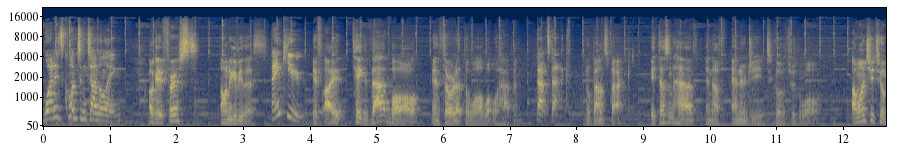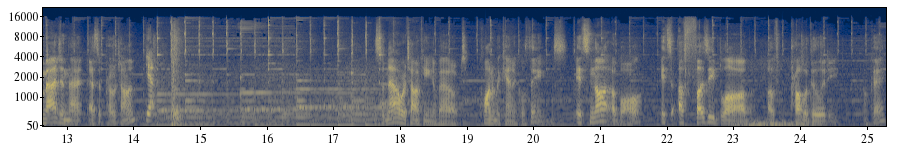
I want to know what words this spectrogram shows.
What is quantum tunneling? Okay, first, I want to give you this. Thank you. If I take that ball and throw it at the wall, what will happen? Bounce back. It'll bounce back. It doesn't have enough energy to go through the wall. I want you to imagine that as a proton. Yeah. So now we're talking about quantum mechanical things. It's not a ball, it's a fuzzy blob of probability, okay?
